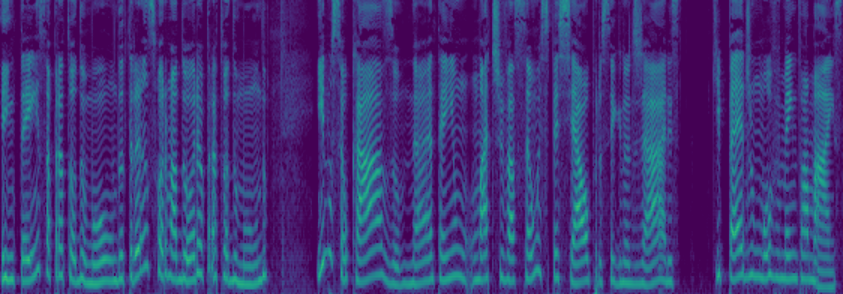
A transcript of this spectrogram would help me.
intensa para todo mundo, transformadora para todo mundo. E no seu caso, né, tem um, uma ativação especial para o signo de Ares que pede um movimento a mais.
